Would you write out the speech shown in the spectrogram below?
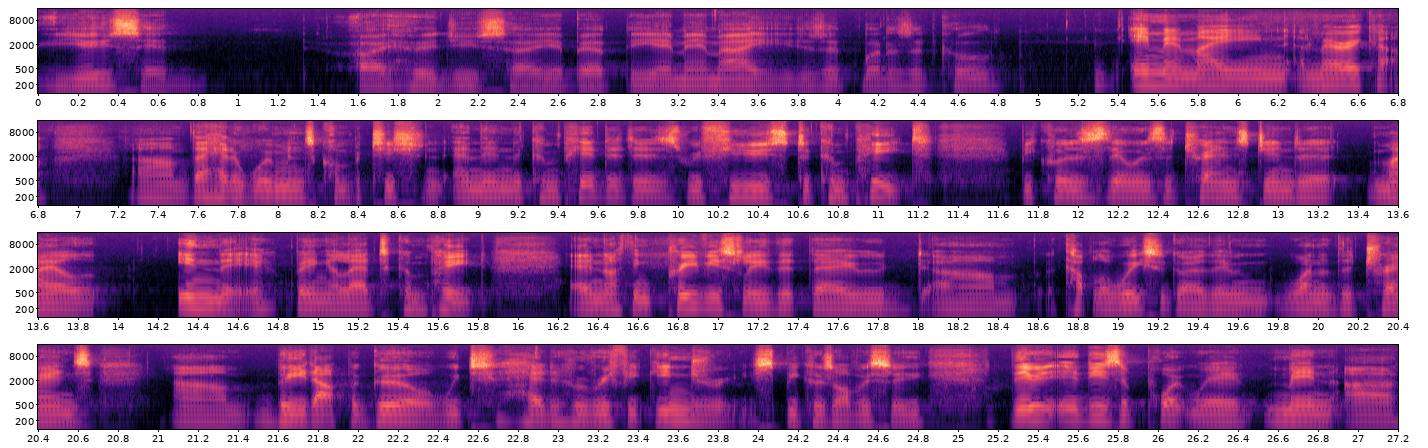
you said, I heard you say about the MMA. Is it? What is it called? MMA in America. Um, they had a women's competition, and then the competitors refused to compete because there was a transgender male in there being allowed to compete. And I think previously that they would, um, a couple of weeks ago, then one of the trans um, beat up a girl, which had horrific injuries because obviously there it is a point where men are.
